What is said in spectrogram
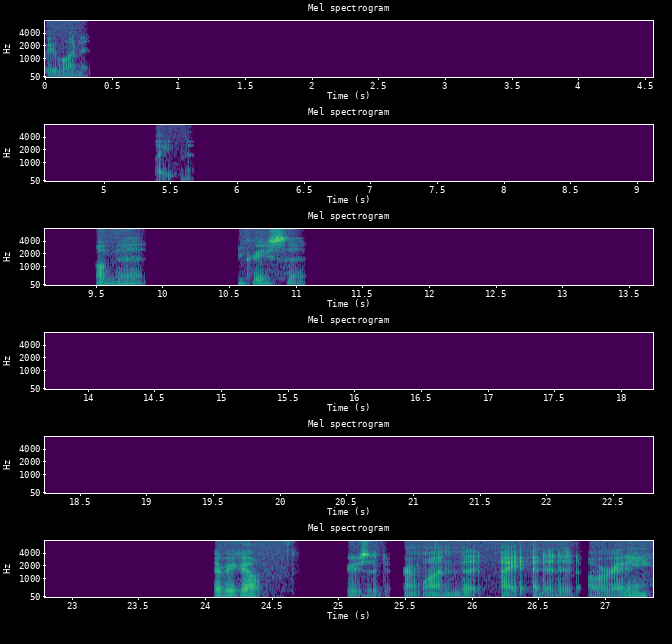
we wanted lighten it a little bit, increase it. There we go. Here's a different one that I edited already.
